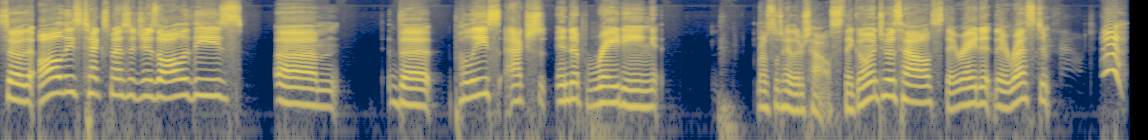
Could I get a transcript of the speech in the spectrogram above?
So that all these text messages, all of these, um, the police actually end up raiding Russell Taylor's house. They go into his house, they raid it, they arrest him. Ah!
